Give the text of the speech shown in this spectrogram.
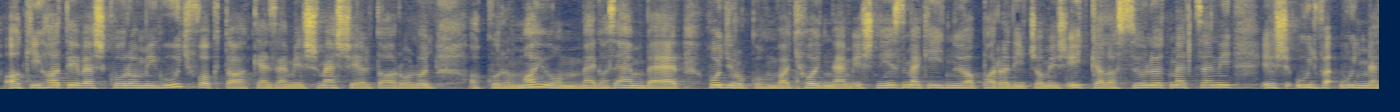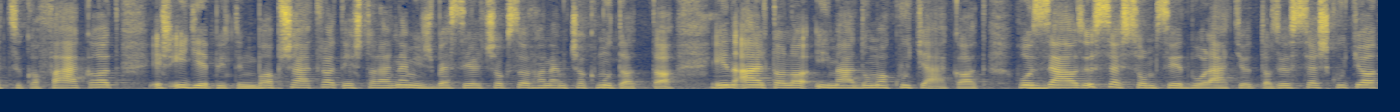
aki hat éves koromig úgy fogta a kezem, és mesélt arról, hogy akkor a majom, meg az ember, hogy rokon vagy, hogy nem, és nézd meg, így nő a paradicsom, és így kell a szőlőt metszeni, és úgy, úgy metszük a fákat, és így építünk babsátrat, és talán nem is beszélt sokszor, hanem csak mutatta. Én általa imádom a kutyákat. Hozzá az összes szomszédból átjött az összes kutya,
